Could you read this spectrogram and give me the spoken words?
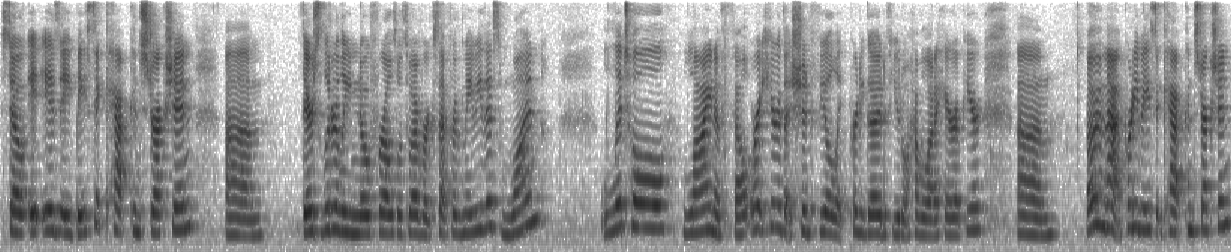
So it is a basic cap construction. Um, there's literally no frills whatsoever except for maybe this one little line of felt right here that should feel like pretty good if you don't have a lot of hair up here. Um, other than that, pretty basic cap construction.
